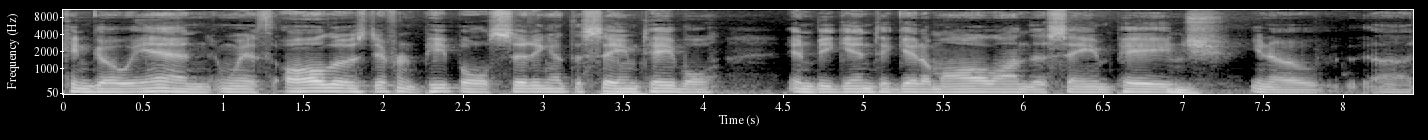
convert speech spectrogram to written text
can go in with all those different people sitting at the same table and begin to get them all on the same page, you know, uh,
